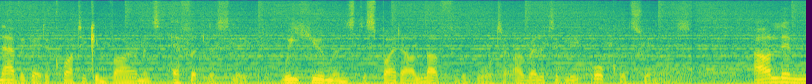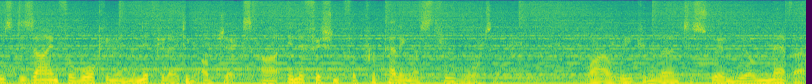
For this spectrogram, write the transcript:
navigate aquatic environments effortlessly. We humans, despite our love for the water, are relatively awkward swimmers. Our limbs, designed for walking and manipulating objects, are inefficient for propelling us through water. While we can learn to swim, we'll never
